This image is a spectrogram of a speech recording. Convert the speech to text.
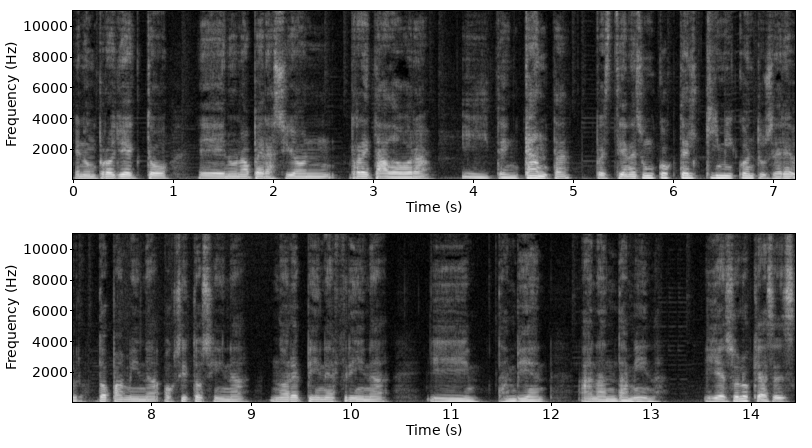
en un proyecto, en una operación retadora y te encanta, pues tienes un cóctel químico en tu cerebro. Dopamina, oxitocina, norepinefrina y también anandamina. Y eso lo que hace es,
